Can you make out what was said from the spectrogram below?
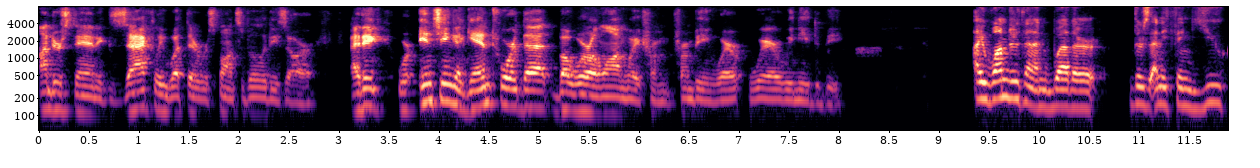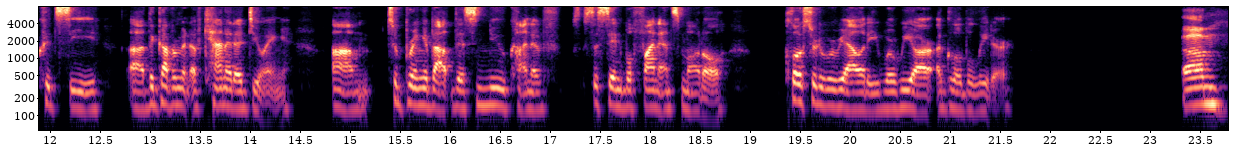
understand exactly what their responsibilities are. I think we're inching again toward that, but we're a long way from from being where where we need to be. I wonder then whether there's anything you could see uh, the government of Canada doing um, to bring about this new kind of sustainable finance model closer to a reality where we are a global leader. Um,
